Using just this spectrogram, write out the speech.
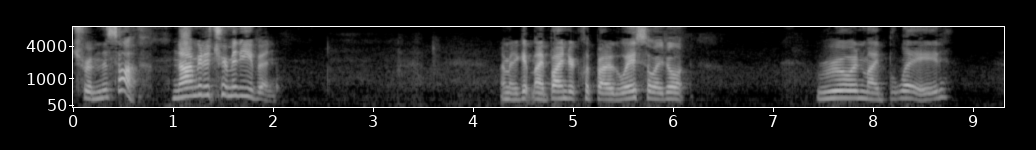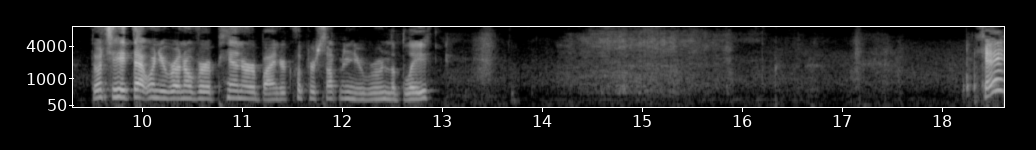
trim this off. Now I'm going to trim it even. I'm going to get my binder clip out of the way so I don't ruin my blade. Don't you hate that when you run over a pin or a binder clip or something and you ruin the blade? Okay.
